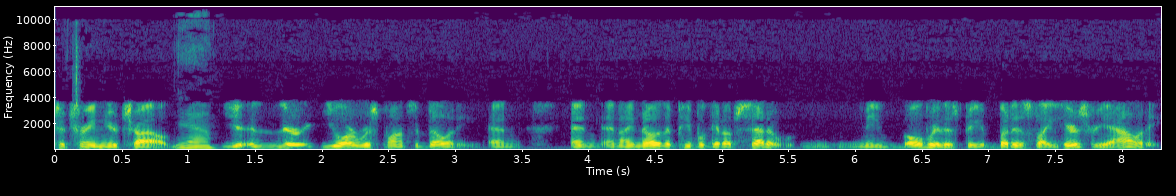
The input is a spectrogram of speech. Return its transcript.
to train your child. Yeah. You, they're your responsibility. And, and, and I know that people get upset at me over this, but it's like, here's reality.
